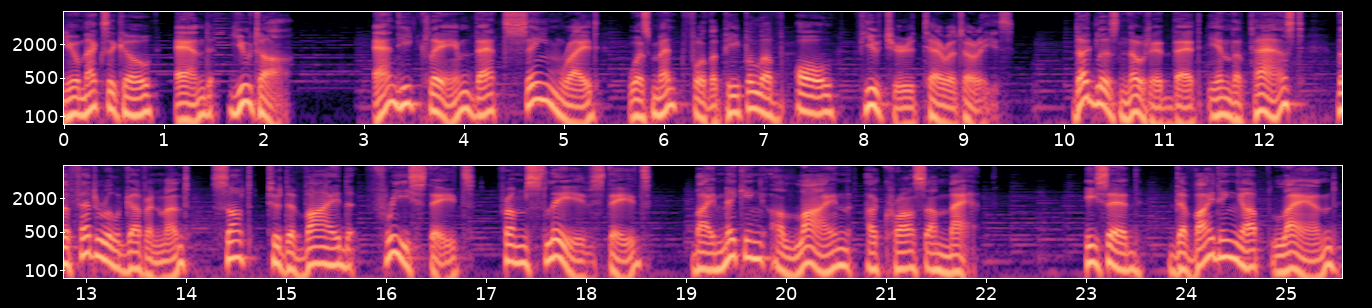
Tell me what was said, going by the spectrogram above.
New Mexico and Utah and he claimed that same right was meant for the people of all future territories. Douglas noted that in the past, the federal government sought to divide free states from slave states by making a line across a map. He said dividing up land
